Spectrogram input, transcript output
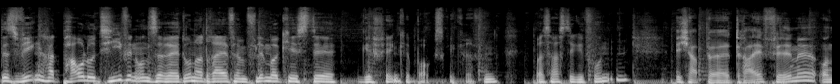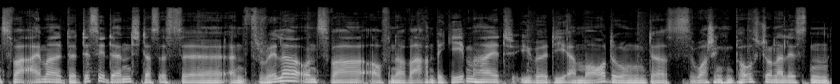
Deswegen hat Paolo tief in unsere Donau 3 FM Flimmerkiste Geschenkebox gegriffen. Was hast du gefunden? Ich habe äh, drei Filme und zwar einmal The Dissident, das ist äh, ein Thriller und zwar auf einer wahren Begebenheit über die Ermordung des Washington Post Journalisten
